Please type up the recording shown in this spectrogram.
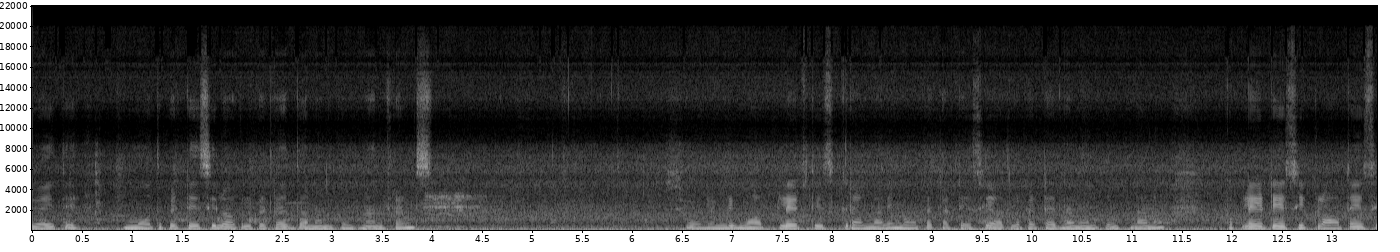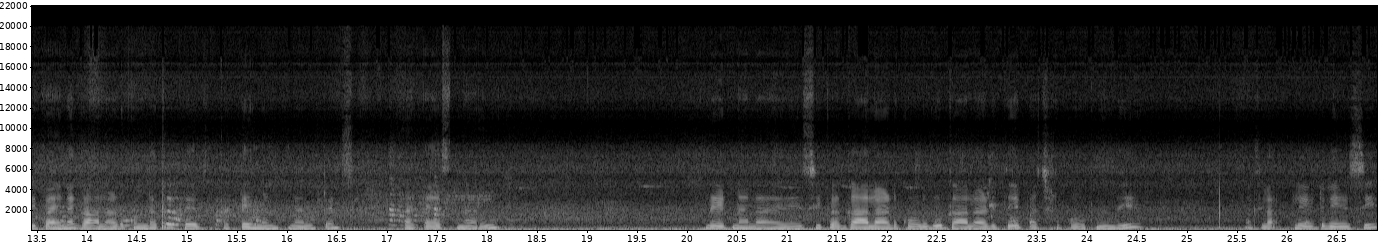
ఇవైతే మూత పెట్టేసి లోపల పెట్టేద్దాం అనుకుంటున్నాను ఫ్రెండ్స్. చూడండి మూ ప్లేట్ తీసుకురమ్మని మూత కట్టేసి అవతల పెట్టేద్దాం అనుకుంటున్నాను. ఒక ప్లేట్ వేసి క్లాత్ వేసి పైన గాలాడకుండా కట్టే కట్టేయమంటున్నాను ఫ్రెండ్స్. కట్టేస్తున్నారు. ప్లేట్ని అలా వేసి గాలాడకూడదు. గాలాడితే పచ్చడి పోతుంది. అట్లా ప్లేట్ వేసి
